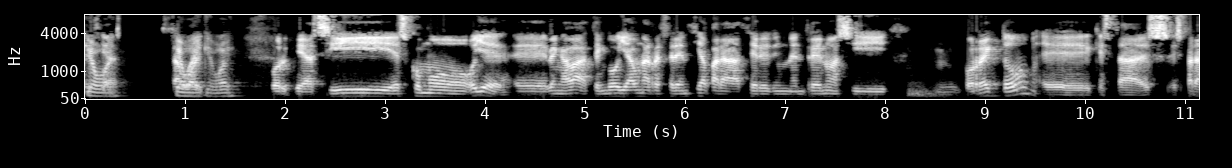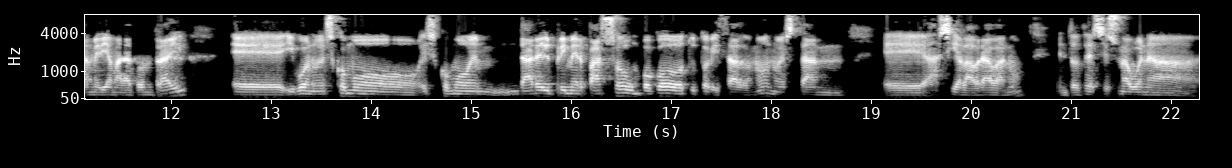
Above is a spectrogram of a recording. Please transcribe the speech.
Qué guay. Qué guay, qué guay. Porque así es como, oye, eh, venga, va, tengo ya una referencia para hacer un entreno así mm, correcto, eh, que está, es, es para media maratón trail. Eh, y bueno, es como, es como dar el primer paso un poco tutorizado, ¿no? No es tan eh, así a la brava, ¿no? Entonces es una buena,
